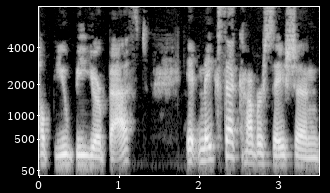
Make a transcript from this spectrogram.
help you be your best. It makes that conversation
